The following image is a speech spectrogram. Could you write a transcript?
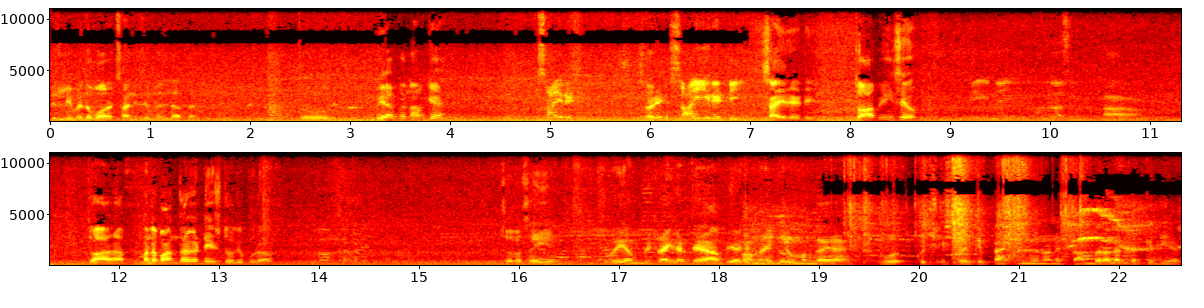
दिल्ली में तो बहुत आसानी से मिल जाता है। तो भैया आपका नाम क्या है? साई रेड्डी। सॉरी साई रेड्डी। साई रेड्डी। तो आप यहीं से हो? हाँ। तो आप मतलब आंध्रा का टेस्ट दोगे पूरा? आप चलो सही है। तो भाई हम भी ट्राई करते हैं। आप भी आगे हमने जो मंगाया है वो कुछ इस तरह के पैकिंग में उन्होंने सांभर अलग करके दिया है।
